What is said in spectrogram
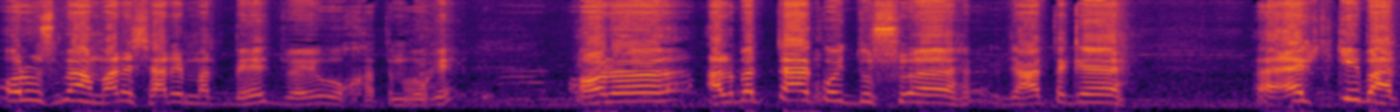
और उसमें हमारे सारे मतभेद जो है वो खत्म हो गए। और अलबत्ता कोई दुष् जहाँ तक एक्ट की बात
